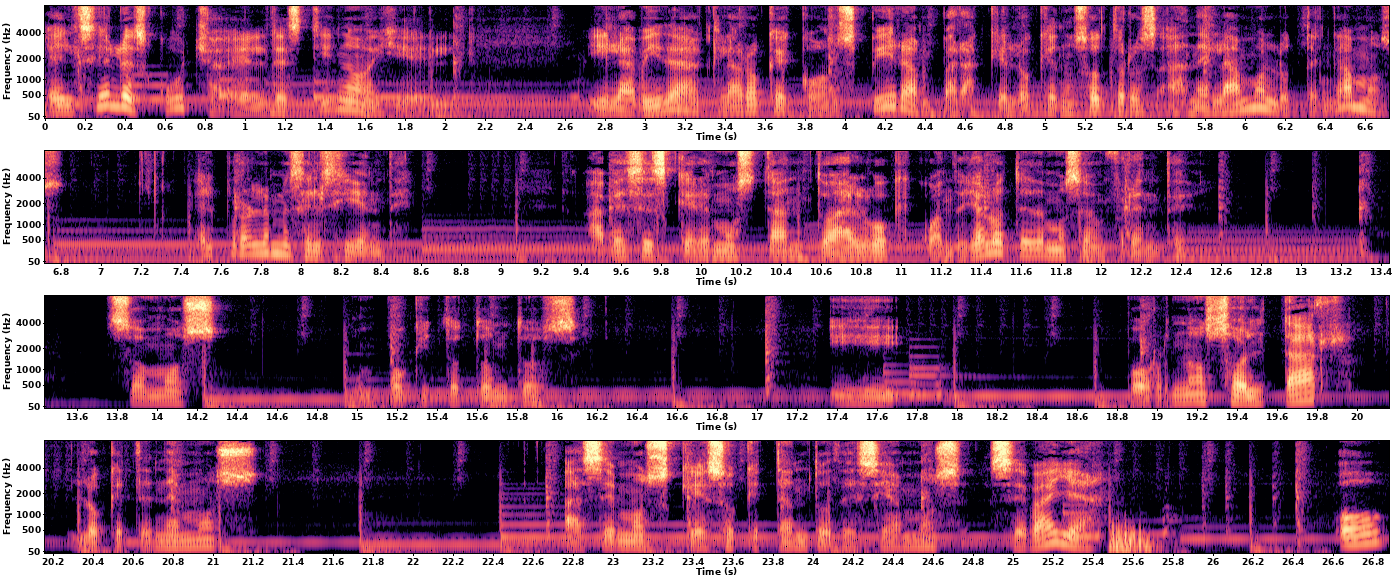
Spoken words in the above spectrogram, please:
el cielo escucha, el destino y, el, y la vida, claro que conspiran para que lo que nosotros anhelamos lo tengamos. El problema es el siguiente. A veces queremos tanto algo que cuando ya lo tenemos enfrente, somos un poquito tontos y por no soltar lo que tenemos, hacemos que eso que tanto deseamos se vaya. O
